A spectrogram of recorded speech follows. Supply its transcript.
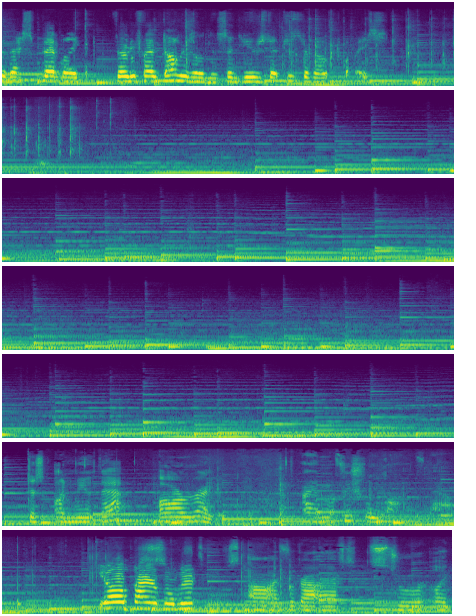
Because I spent like $35 on this and used it just about twice. Just unmute that. All right. I am officially live now. Yo, pirate moment. Uh, I forgot I have to store, like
